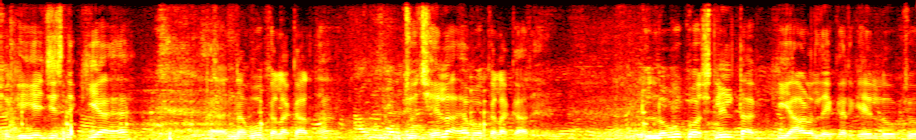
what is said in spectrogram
क्योंकि ये जिसने किया है, न वो कलाकार था, जो झेला है वो कलाकार है। लोगों को अश्लीलता की आड़ लेकर के लोग जो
